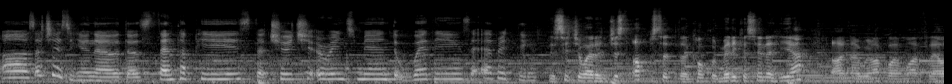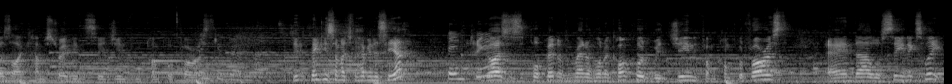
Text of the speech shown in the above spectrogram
Uh, such as you know the centerpiece, the church arrangement, the weddings, everything. They're situated just opposite the Concord Medical Centre here. I know when I buy my flowers, I come straight here to see Jin from Concord Florist. Thank you very much. Thank you so much for having us here. Thank you. Hey guys, this is Paul Petner from Raine and Horne at Concord with Jin from Concord Florist, and uh, we'll see you next week.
